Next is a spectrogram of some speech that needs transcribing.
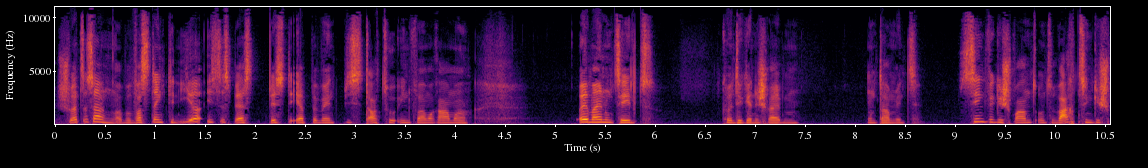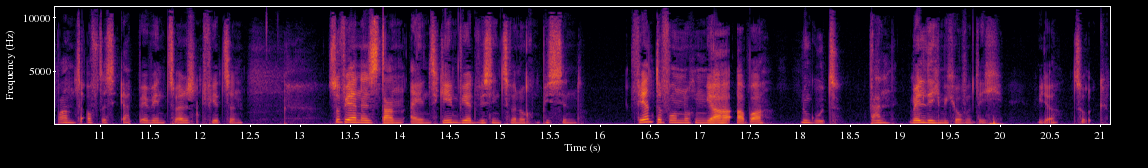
Schwer zu sagen, aber was denkt denn ihr, ist das best, beste Erdbeerevent bis dato in Farmarama? Eure Meinung zählt. Könnt ihr gerne schreiben. Und damit sind wir gespannt und warten gespannt auf das Erdbeerevent 2014. Sofern es dann eins geben wird. Wir sind zwar noch ein bisschen fern davon, noch ein Jahr, aber nun gut. Dann melde ich mich hoffentlich wieder zurück.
